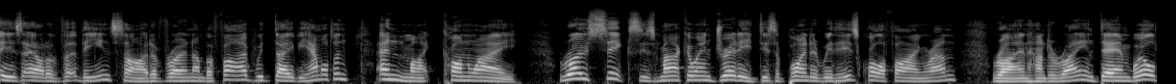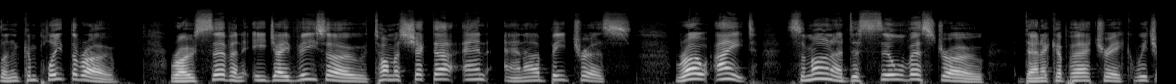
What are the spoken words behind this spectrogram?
is out of the inside of row number five with Davey Hamilton and Mike Conway. Row 6 is Marco Andretti, disappointed with his qualifying run. Ryan Hunter-Reay and Dan Wheldon complete the row. Row 7, EJ Viso, Tomas Scheckter, and Ana Beatriz. Row 8, Simona De Silvestro, Danica Patrick, which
